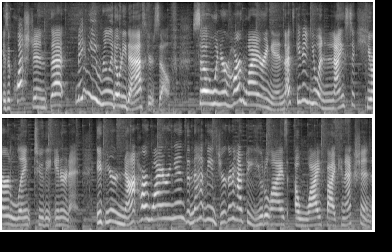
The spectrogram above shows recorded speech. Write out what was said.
is a question that maybe you really don't need to ask yourself. So when you're hardwiring in, that's giving you a nice secure link to the internet. If you're not hardwiring in, then that means you're gonna have to utilize a Wi-Fi connection.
